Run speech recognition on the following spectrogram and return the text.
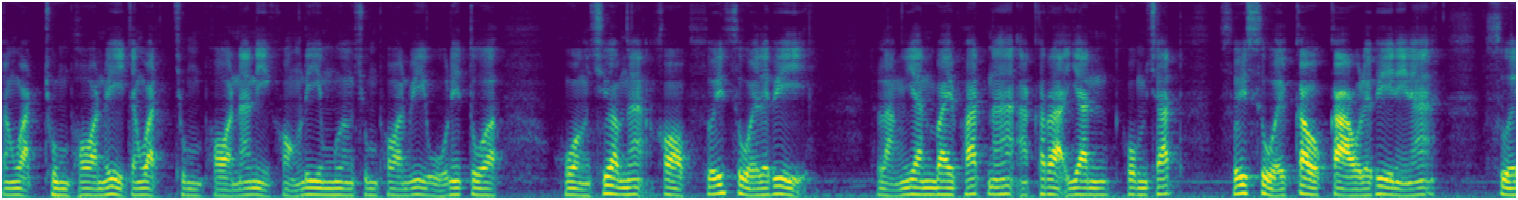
จังหวัดชุมพรพี่จังหวัดชุมพรนะนี่ของดีเมืองชุมพรพี่โอ้โหในตัวห่วงเชื่อมนะขอบสวยๆเลยพี่ หลังยันใบพัดนะอักขระยันคมชัด สวยๆเก่าๆเลยพี่นี่นะ สวย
